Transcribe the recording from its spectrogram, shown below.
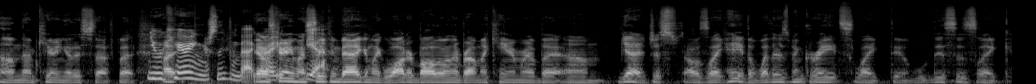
Um, I'm carrying other stuff, but You were I- carrying your sleeping bag, yeah, I was carrying my yeah. sleeping bag and like water bottle, and I brought my camera. But um, yeah, just I was like, hey, the weather's been great. Like, the, this is like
